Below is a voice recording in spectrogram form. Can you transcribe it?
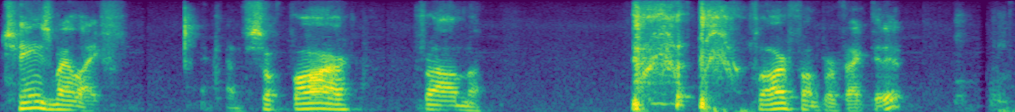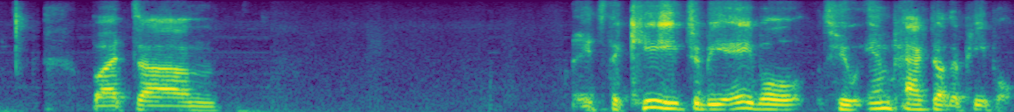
changed my life. I'm so far from far from perfected it. But um, it's the key to be able to impact other people.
